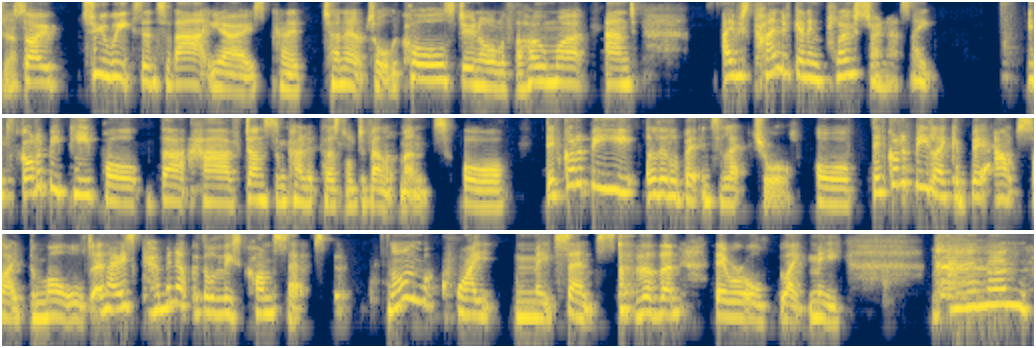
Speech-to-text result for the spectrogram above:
Yeah. So two weeks into that, you know, I was kind of turning up to all the calls, doing all of the homework. And I was kind of getting closer and I was like, it's got to be people that have done some kind of personal development or they've got to be a little bit intellectual or they've got to be like a bit outside the mold. And I was coming up with all these concepts, but none of them quite made sense other than they were all like me. And then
